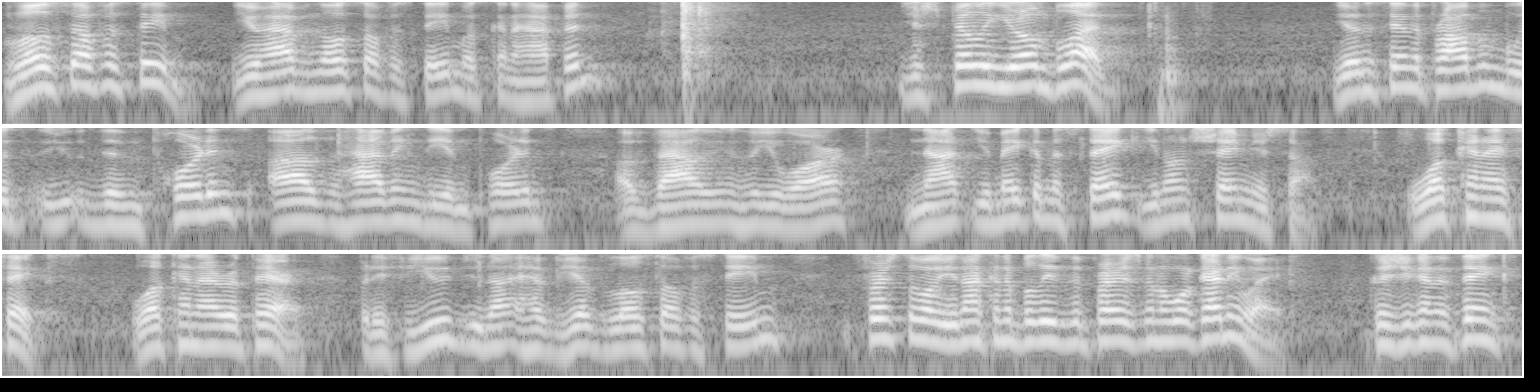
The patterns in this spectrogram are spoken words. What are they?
Low self esteem. You have no self esteem, what's going to happen? You're spilling your own blood. You understand the problem with the importance of having the importance of valuing who you are? Not you make a mistake, you don't shame yourself. What can I fix? What can I repair? But if you do not have you have low self esteem, first of all, you're not going to believe the prayer is going to work anyway, because you're going to think,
